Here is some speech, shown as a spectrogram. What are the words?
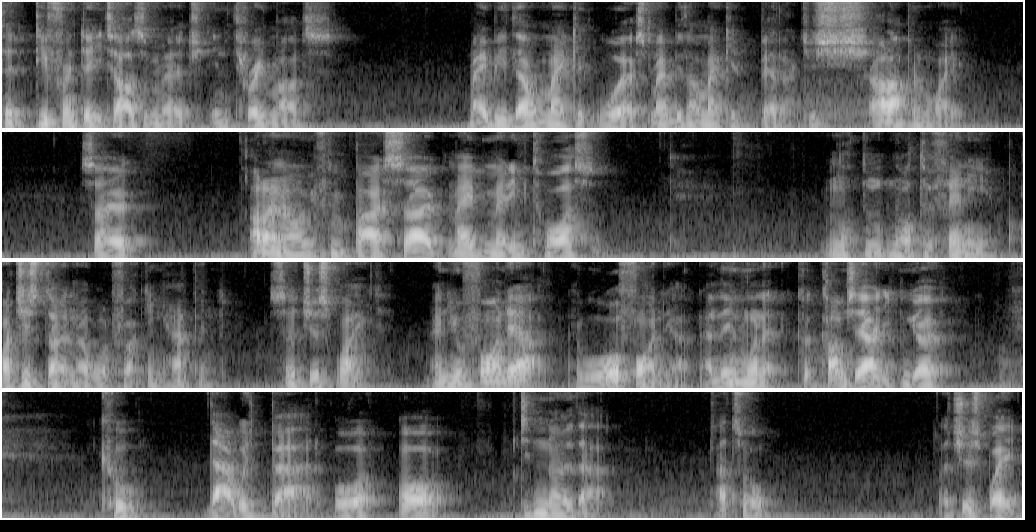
that different details emerge in three months? Maybe they'll make it worse. Maybe they'll make it better. Just shut up and wait. So I don't know him from a bar soap. Maybe met him twice. Not not defending him. I just don't know what fucking happened. So just wait, and you'll find out. And we'll all find out. And then when it comes out, you can go, "Cool, that was bad," or "Oh, didn't know that." That's all. Let's just wait.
